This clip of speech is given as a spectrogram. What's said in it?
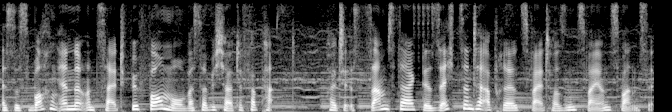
es ist Wochenende und Zeit für FOMO. Was habe ich heute verpasst? Heute ist Samstag, der 16. April 2022.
